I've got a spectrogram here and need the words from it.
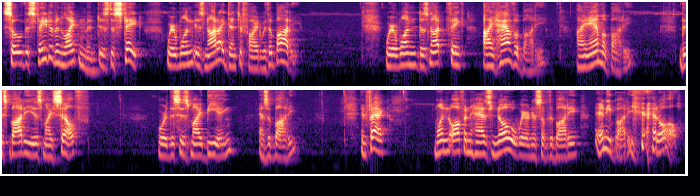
So the state of enlightenment is the state where one is not identified with a body, where one does not think, I have a body, I am a body, this body is myself, or this is my being as a body. In fact, one often has no awareness of the body, any body at all.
